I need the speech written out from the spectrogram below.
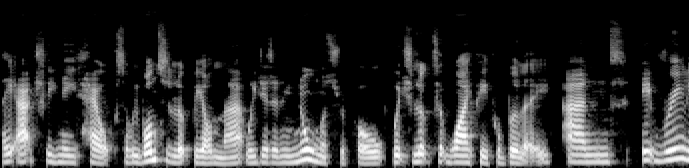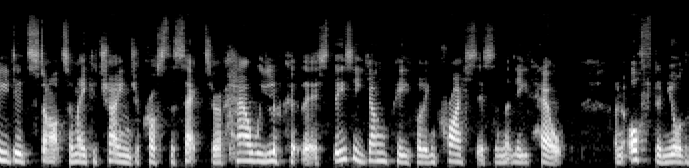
they actually need help. So we wanted to look beyond that. We did an enormous report which looked at why people bully, and it really did start to make a change across the sector of how we look at this. These are young people in crisis and that need help. And often you're the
